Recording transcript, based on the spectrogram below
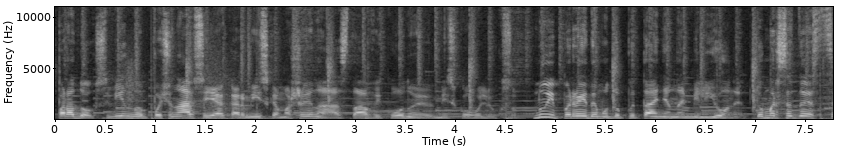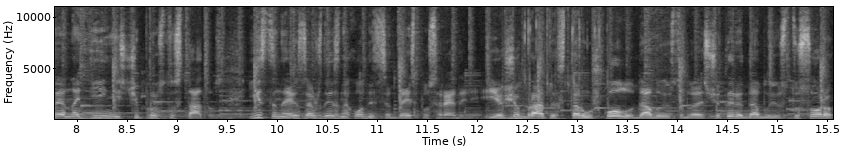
Парадокс він починався як армійська машина, а став іконою міського люксу. Ну і перейдемо до питання на мільйони. То Mercedes – це надійність чи просто статус. Істина, як завжди, знаходиться десь посередині. І якщо брати стару школу W124, W140,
